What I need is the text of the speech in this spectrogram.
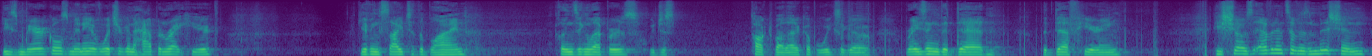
These miracles, many of which are going to happen right here giving sight to the blind, cleansing lepers, we just talked about that a couple weeks ago, raising the dead, the deaf hearing. He shows evidence of his mission,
